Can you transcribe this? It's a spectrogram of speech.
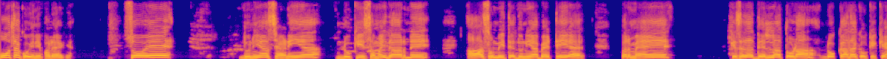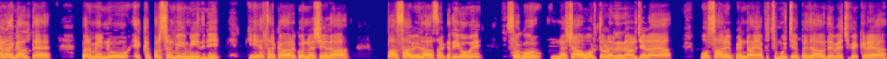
ਉਹ ਤਾਂ ਕੋਈ ਨਹੀਂ ਫੜਿਆ ਗਿਆ। ਸੋ ਇਹ ਦੁਨੀਆ ਸਿਆਣੀ ਆ। ਲੋਕੀ ਸਮਝਦਾਰ ਨੇ ਆਸ ਉਮੀਦ ਤੇ ਦੁਨੀਆ ਬੈਠੀ ਹੈ ਪਰ ਮੈਂ ਕਿਸੇ ਦਾ ਦਿਲ ਨਾ ਤੋੜਾਂ ਲੋਕਾਂ ਦਾ ਕਿਉਂਕਿ ਕਹਿਣਾ ਗਲਤ ਹੈ ਪਰ ਮੈਨੂੰ 1% ਵੀ ਉਮੀਦ ਨਹੀਂ ਕਿ ਇਹ ਸਰਕਾਰ ਕੋਈ ਨਸ਼ੇ ਦਾ ਪਾਸਾ ਵੀ ਲਾ ਸਕਦੀ ਹੋਵੇ ਸਗੋਂ ਨਸ਼ਾ ਹੋਰ ਧੜੱਲੇ ਨਾਲ ਜਿਹੜਾ ਆ ਉਹ ਸਾਰੇ ਪਿੰਡਾਂ ਜਾਂ ਸਮੁੱਚੇ ਪੰਜਾਬ ਦੇ ਵਿੱਚ ਵਿਕ ਰਿਹਾ।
